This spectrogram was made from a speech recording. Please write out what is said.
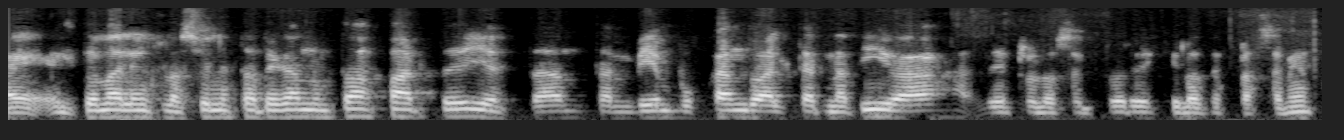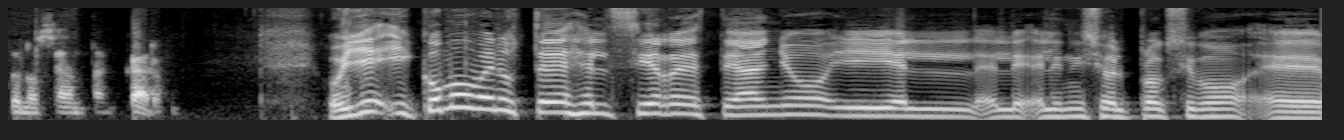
eh, el tema de la inflación está pegando en todas partes y están también buscando alternativas dentro de los sectores que los desplazamientos no sean tan caros. Oye, ¿y cómo ven ustedes el cierre de este año y el, inicio del próximo eh,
